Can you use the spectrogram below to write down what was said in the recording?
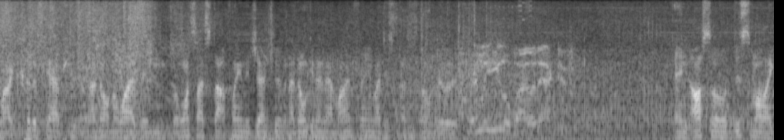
where I could have captured, and I don't know why I didn't. But once I stop playing the objective and I don't get in that mind frame, I just I just don't do it. Friendly helo pilot active. And also, this is my like,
